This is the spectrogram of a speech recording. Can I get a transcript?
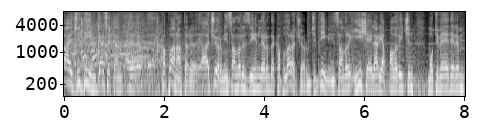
Gayet ciddiyim. Gerçekten e, kapı anahtarı açıyorum. İnsanların zihinlerinde kapılar açıyorum. Ciddiyim. İnsanları iyi şeyler yapmaları için motive ederim.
